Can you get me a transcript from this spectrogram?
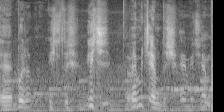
Ee, buyurun iç dış. İç. Hem iç hem dış. Hem iç hem de.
